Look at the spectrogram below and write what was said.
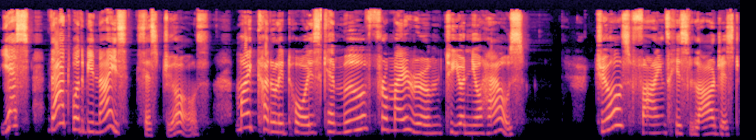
Yes, that would be nice, says Jules. My cuddly toys can move from my room to your new house. Jules finds his largest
